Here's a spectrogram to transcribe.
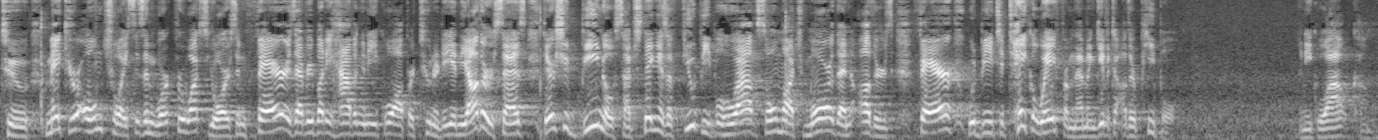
to make your own choices and work for what's yours, and fair is everybody having an equal opportunity, and the other says there should be no such thing as a few people who have so much more than others. Fair would be to take away from them and give it to other people. An equal outcome.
